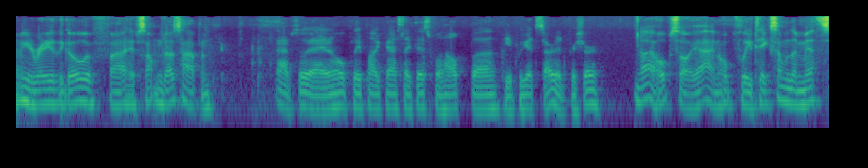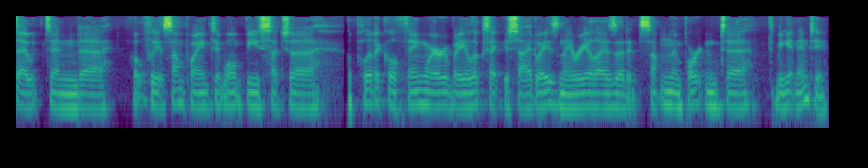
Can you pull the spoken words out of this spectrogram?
you know you're ready to go if uh, if something does happen. Absolutely, and hopefully, podcasts like this will help uh, people get started for sure. I hope so, yeah, and hopefully take some of the myths out and hopefully at some point it won't be such a, a, political thing where everybody looks at you sideways and they realize that it's something important to, to be getting into.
